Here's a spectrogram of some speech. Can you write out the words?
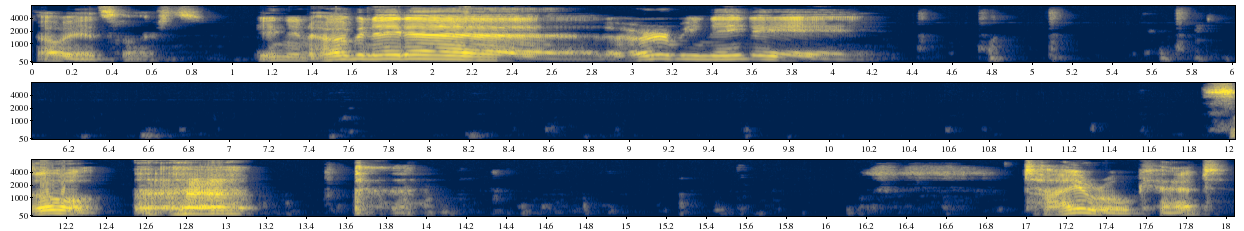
Aber jetzt reicht's. Gegen den Herbinator. Der Herbinator. So. Tyrocat.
